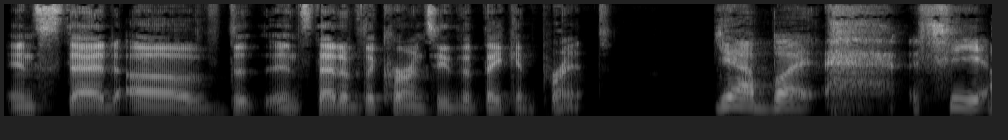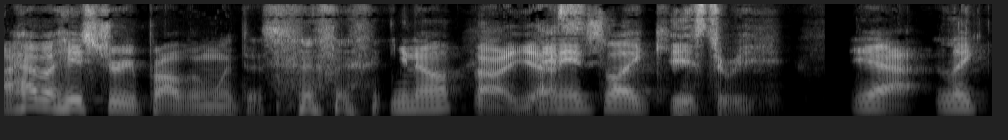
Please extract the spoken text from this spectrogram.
instead of the instead of the currency that they can print. Yeah, but see, I have a history problem with this, you know? Uh, yes. And it's like history. Yeah, like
